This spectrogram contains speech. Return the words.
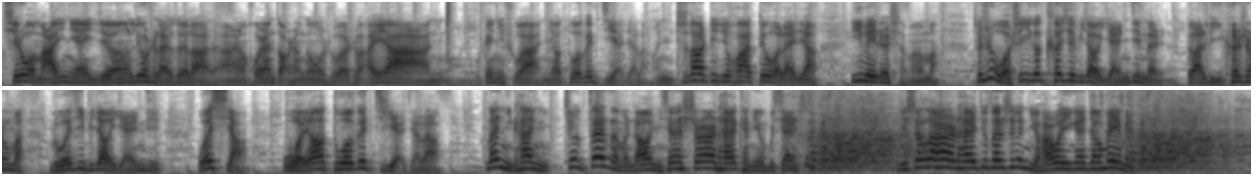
其实我妈今年已经六十来岁了啊，然后忽然早上跟我说说，哎呀，我跟你说啊，你要多个姐姐了。你知道这句话对我来讲意味着什么吗？就是我是一个科学比较严谨的人，对吧？理科生嘛，逻辑比较严谨。我想我要多个姐姐了，那你看你就再怎么着，你现在生二胎肯定不现实。你生了二胎，就算是个女孩，我应该叫妹妹。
